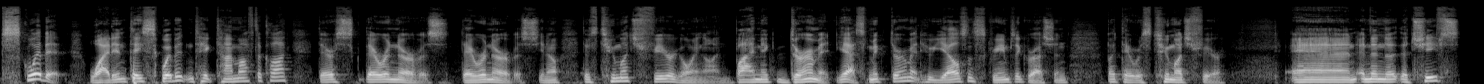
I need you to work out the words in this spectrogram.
squib it. Why didn't they squib it and take time off the clock? They're, they were nervous. They were nervous. You know, there's too much fear going on by McDermott. Yes, McDermott, who yells and screams aggression, but there was too much fear. And, and then the, the Chiefs,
